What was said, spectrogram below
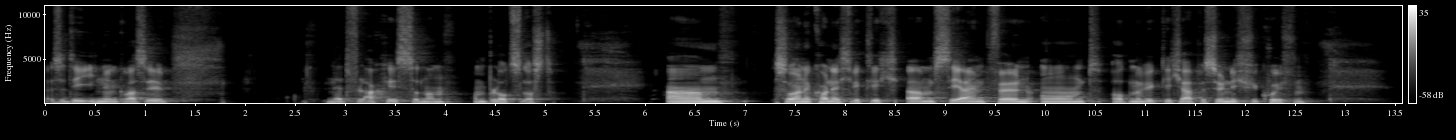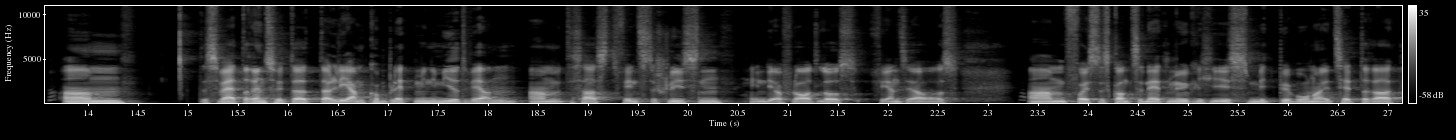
Also die innen quasi nicht flach ist, sondern am Platz lässt. Ähm, so eine kann ich wirklich ähm, sehr empfehlen und hat mir wirklich auch persönlich viel geholfen. Ähm, des Weiteren sollte der Lärm komplett minimiert werden. Ähm, das heißt, Fenster schließen, Handy auf lautlos, Fernseher aus. Ähm, falls das Ganze nicht möglich ist, Mitbewohner etc.,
